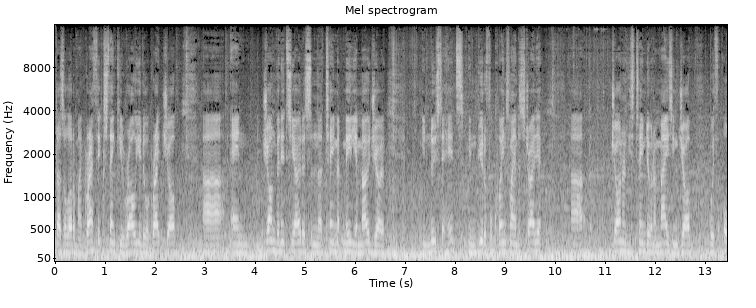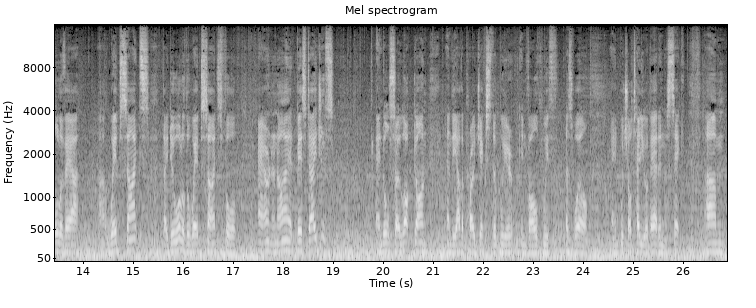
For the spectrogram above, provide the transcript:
does a lot of my graphics. Thank you, Roll. You do a great job. Uh, and John Benitiotis and the team at Media Mojo in Noosa Heads in beautiful Queensland, Australia. Uh, John and his team do an amazing job with all of our uh, websites. They do all of the websites for Aaron and I at Best Agents and also Locked On and the other projects that we're involved with as well. and which I'll tell you about in a sec. Um,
